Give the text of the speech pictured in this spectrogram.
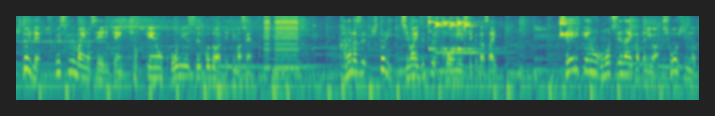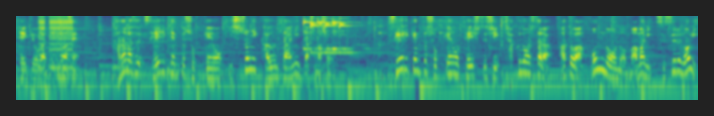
1人で複数枚の整理券食券を購入することはできません。必ず1人1枚ずつ購入してください。整理券をお持ちでない方には商品の提供ができません。必ず整理券と食券を一緒にカウンターに出しましょう。整理券と食券を提出し着丼したらあとは本能のままにすするのみ。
